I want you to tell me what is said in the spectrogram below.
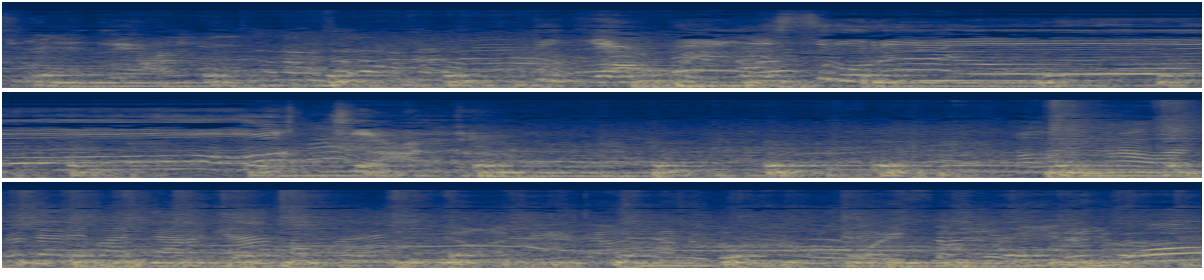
Trenggano Dukaping surya Chandra Kalau Kerawan tuh dari pacarnya apa, Beb? Jangan jangan dulu. Oh, itu. Oh,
